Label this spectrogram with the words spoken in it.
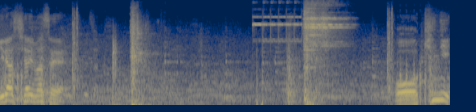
いらっしゃいませ。おおきに。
